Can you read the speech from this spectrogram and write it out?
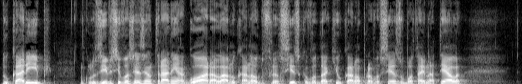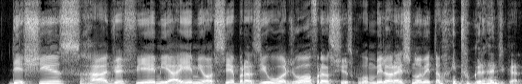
do Caribe. Inclusive, se vocês entrarem agora lá no canal do Francisco, eu vou dar aqui o canal para vocês, vou botar aí na tela. DX Rádio FM AMOC Brasil World. Ô, Francisco, vamos melhorar esse nome aí, tá muito grande, cara.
